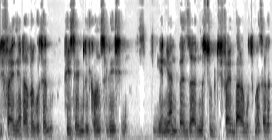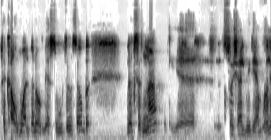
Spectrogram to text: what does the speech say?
define ያደረጉትን peace and reconciliation ያን በዛ እነሱ define ባደረጉት መሰረት ተቃውሟል ብለው የሚያስቡትን ሰው በክስና የ social media ም ሆነ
